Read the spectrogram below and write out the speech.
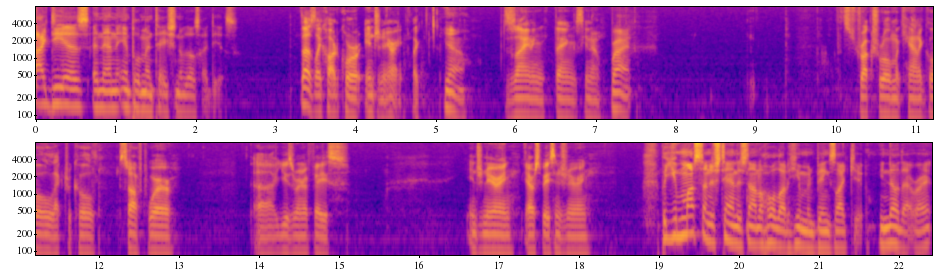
Ideas and then the implementation of those ideas. That's like hardcore engineering, like Yeah. designing things. You know, Right. structural, mechanical, electrical, software, uh, user interface, engineering, aerospace engineering. But you must understand there's not a whole lot of human beings like you. You know that, right?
